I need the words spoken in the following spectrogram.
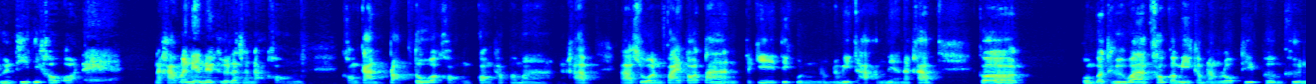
พื้นที่ที่เขาอ่อนแอ นะครับอันนี้เนี่ยคือลักษณะของของการปรับตัวของกองทัพพม่านะครับส่วนฝ่ายต่อต้านตะกี้ที่คุณนมิถามเนี่ยนะครับ ก็ผมก็ถือว่าเขาก็มีกำลังรบที่เพิ่มขึ้น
